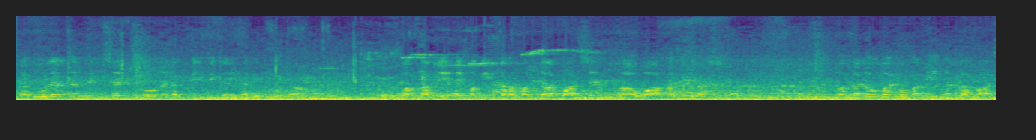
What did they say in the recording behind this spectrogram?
katulad ng insenso na nagbibigay halimula, upang kami ay maging karapat-dapat sa awa at grasya. Pagkalooban mo kami ng lakas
